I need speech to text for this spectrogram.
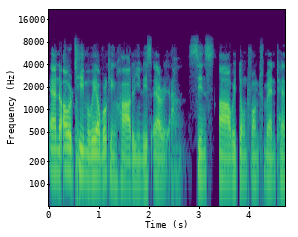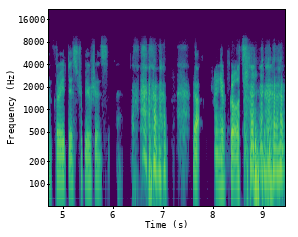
And our team, we are working hard in this area since uh, we don't want to maintain three distributions. yeah. Of course.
